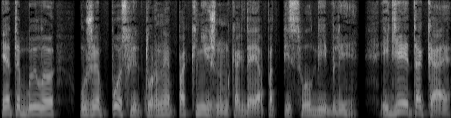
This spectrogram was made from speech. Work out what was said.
Это было уже после турне по книжным, когда я подписывал Библии. Идея такая,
